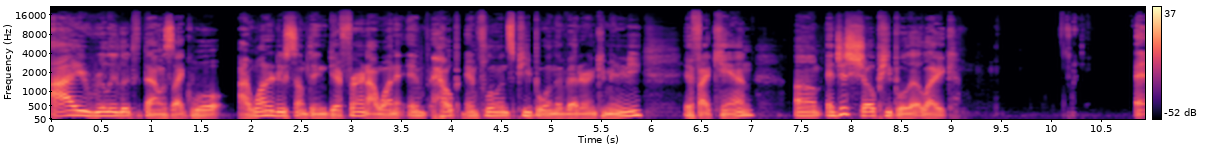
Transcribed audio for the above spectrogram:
I really looked at that and was like, well, I want to do something different. I want to help influence people in the veteran community if I can, um, and just show people that like eh,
